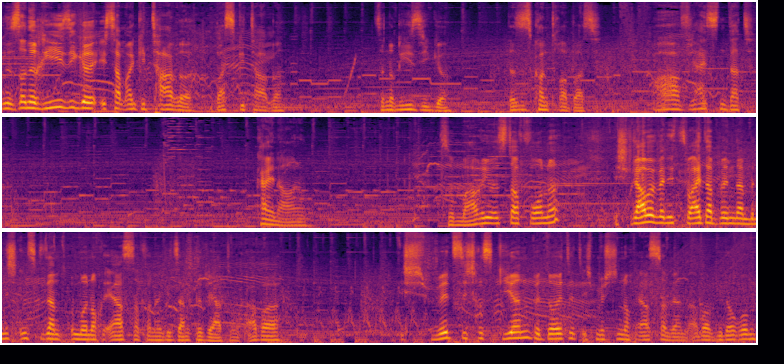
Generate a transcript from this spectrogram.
so eine riesige, ich sag mal, Gitarre. Bassgitarre. So eine riesige. Das ist Kontrabass. Ah, oh, wie heißt denn das? Keine Ahnung. So, Mario ist da vorne. Ich glaube, wenn ich Zweiter bin, dann bin ich insgesamt immer noch Erster von der Gesamtbewertung. Aber ich will es nicht riskieren. Bedeutet, ich möchte noch Erster werden. Aber wiederum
